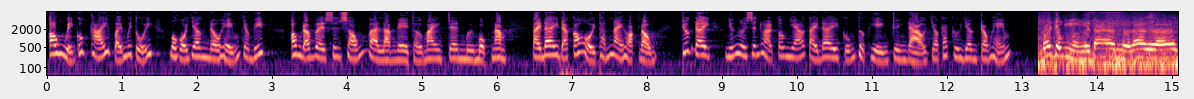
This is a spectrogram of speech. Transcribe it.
Ông Nguyễn Quốc Thái, 70 tuổi, một hộ dân đầu hẻm cho biết, ông đã về sinh sống và làm nghề thợ may trên 11 năm. Tại đây đã có hội thánh này hoạt động. Trước đây, những người sinh hoạt tôn giáo tại đây cũng thực hiện truyền đạo cho các cư dân trong hẻm. Nói chung là người ta người ta uh,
